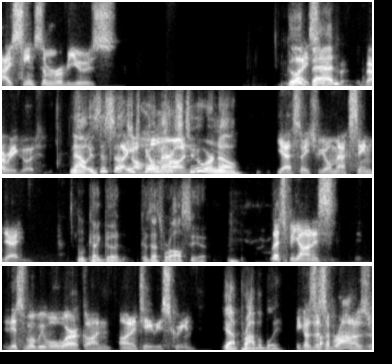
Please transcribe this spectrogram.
I've seen some reviews. good, bad. cr- very good. Now, is this uh, a Like HBO Max run. too or no? Yes, HBO Max same day. Okay, good, because that's where I'll see it. Let's be honest. This movie will work on on a TV screen Yeah, probably. because The Sopranos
